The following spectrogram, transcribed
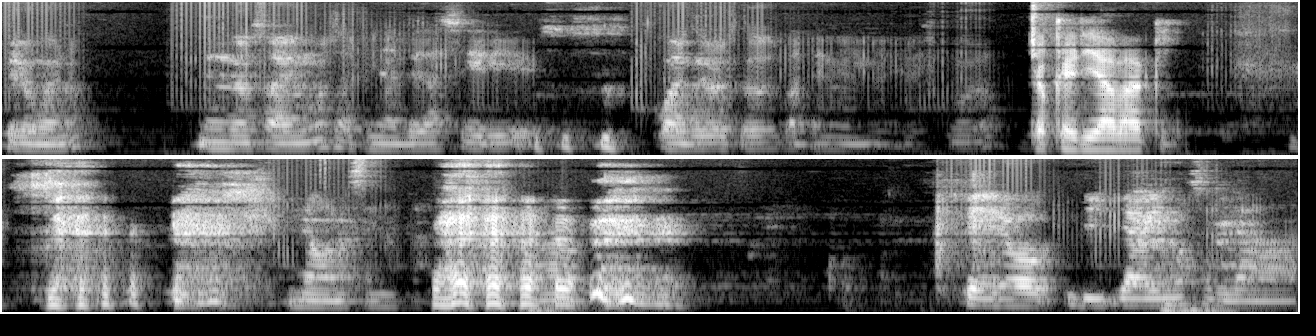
Pero bueno, no sabemos al final de la serie cuál de los dos va a tener el escudo. Yo quería a Bucky. No, no sé nada. No. Pero ya vimos en, la,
